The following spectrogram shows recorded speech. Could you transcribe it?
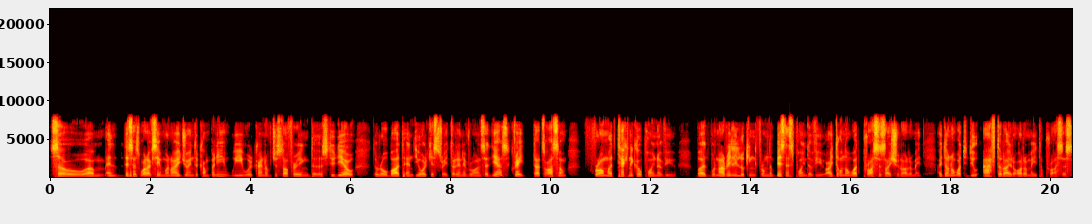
So, um, and this is what I've seen. When I joined the company, we were kind of just offering the studio, the robot, and the orchestrator. And everyone said, yes, great, that's awesome from a technical point of view. But we're not really looking from the business point of view. I don't know what process I should automate. I don't know what to do after I automate a process.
